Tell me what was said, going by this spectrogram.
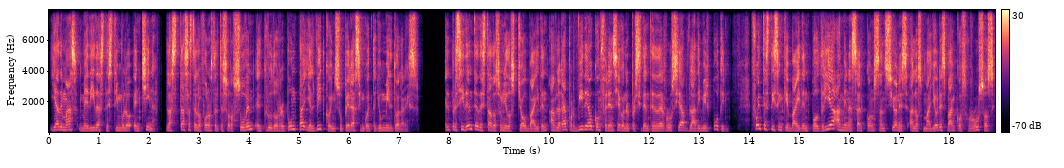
y además medidas de estímulo en China. Las tasas de los bonos del tesoro suben, el crudo repunta y el Bitcoin supera 51 mil dólares. El presidente de Estados Unidos, Joe Biden, hablará por videoconferencia con el presidente de Rusia, Vladimir Putin. Fuentes dicen que Biden podría amenazar con sanciones a los mayores bancos rusos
